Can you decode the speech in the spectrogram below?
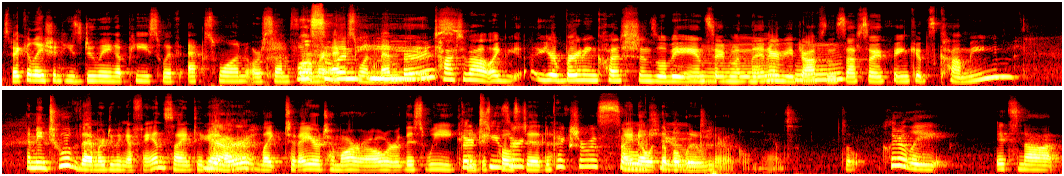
Speculation he's doing a piece with X1 or some former Well, so then X1 he members. talked about like your burning questions will be answered when the interview drops Mm-hmm. and stuff. So I think it's coming. I mean, two of them are doing a fan sign together, Yeah. like today or tomorrow or this week. Their they just posted. picture was so I know with the balloon, they're like oh, holding hands. So clearly, it's not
